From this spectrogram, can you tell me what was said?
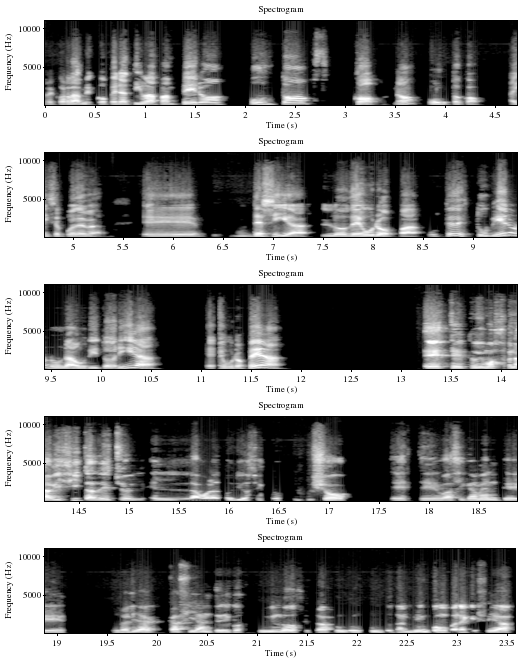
Recordame, cooperativapampero.com, ¿no? .com. Ahí se puede ver. Eh, decía, lo de Europa, ¿ustedes tuvieron una auditoría europea? Este, tuvimos una visita, de hecho el, el laboratorio se constituyó, este, básicamente, en realidad casi antes de construirlo se trabajó en conjunto también como para que sea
